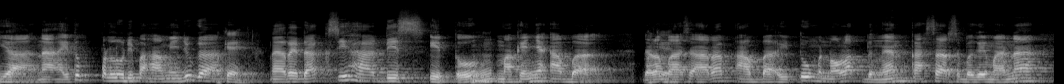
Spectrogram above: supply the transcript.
Iya, nah itu perlu dipahami juga. Oke. Mm-hmm. Nah redaksi hadis itu makanya aba. Dalam Oke. bahasa Arab aba itu menolak dengan kasar sebagaimana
